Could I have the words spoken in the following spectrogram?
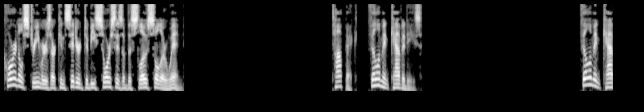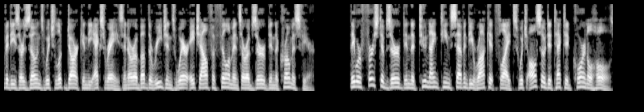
Coronal streamers are considered to be sources of the slow solar wind. Filament cavities Filament cavities are zones which look dark in the X-rays and are above the regions where H-alpha filaments are observed in the chromosphere. They were first observed in the two 1970 rocket flights which also detected coronal holes.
